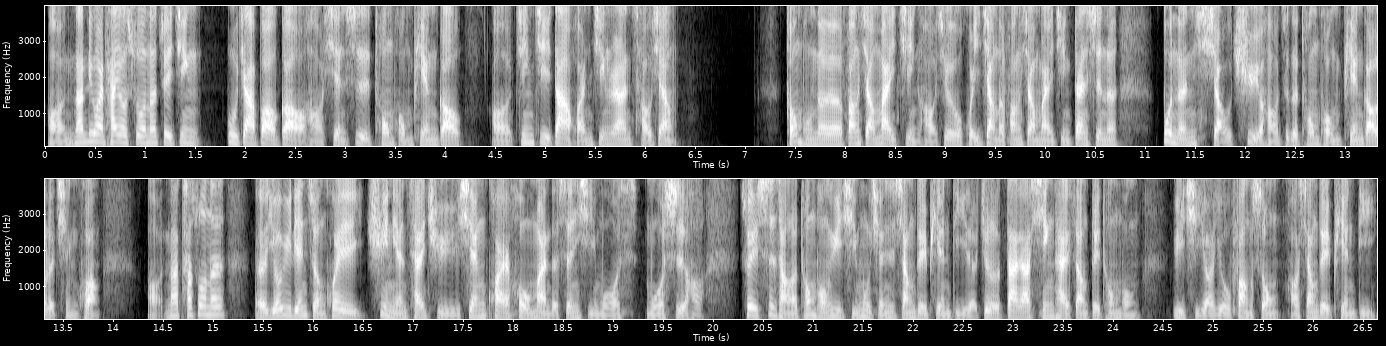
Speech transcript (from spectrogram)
哦。那另外他又说呢，最近物价报告哈、显示通膨偏高哦，经济大环境仍然朝向通膨的方向迈进哈、就回降的方向迈进，但是呢。不能小觑哈，这个通膨偏高的情况哦。那他说呢，呃，由于联准会去年采取先快后慢的升息模式模式哈，所以市场的通膨预期目前是相对偏低的，就是大家心态上对通膨预期啊有放松，好，相对偏低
